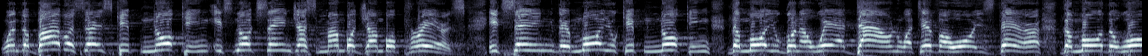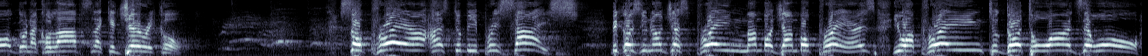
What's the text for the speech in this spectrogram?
When the Bible says keep knocking, it's not saying just mumbo jumbo prayers. It's saying the more you keep knocking, the more you're gonna wear down whatever wall is there, the more the wall gonna collapse like a Jericho. So prayer has to be precise. Because you're not just praying mumbo jumbo prayers, you are praying to go towards the wall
